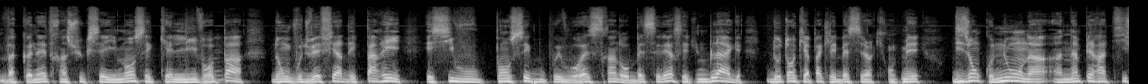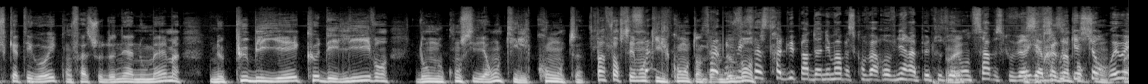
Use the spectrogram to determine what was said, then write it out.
va connaître un succès immense et quel livre mm. pas. Donc vous devez faire des paris. Et si vous pensez que vous pouvez vous restreindre aux best-sellers, c'est une blague. D'autant qu'il n'y a pas que les best-sellers qui comptent. Mais disons que nous, on a un impératif catégorique qu'on fasse se donner à nous-mêmes, ne publier que des livres dont nous considérons qu'ils comptent. Pas forcément qu'ils comptent en termes de vente. Ça se traduit, pardonnez-moi, parce qu'on va revenir un peu tout au long de ça, parce que vous verrez, il y a beaucoup de questions. Oui, oui.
